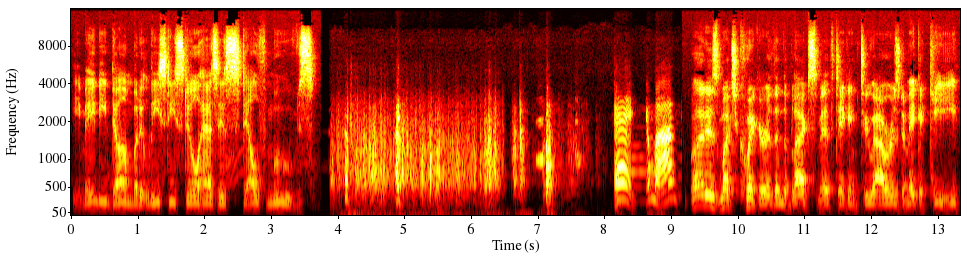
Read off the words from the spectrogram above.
He may be dumb, but at least he still has his stealth moves. Hey, come on. Well, it is much quicker than the blacksmith taking two hours to make a key.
